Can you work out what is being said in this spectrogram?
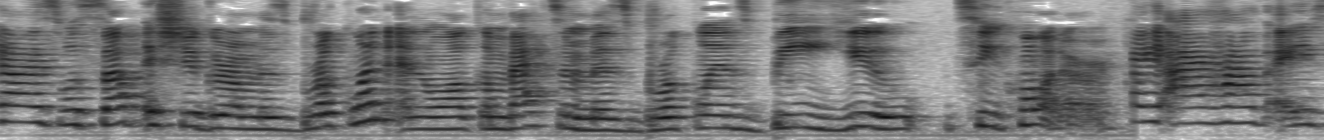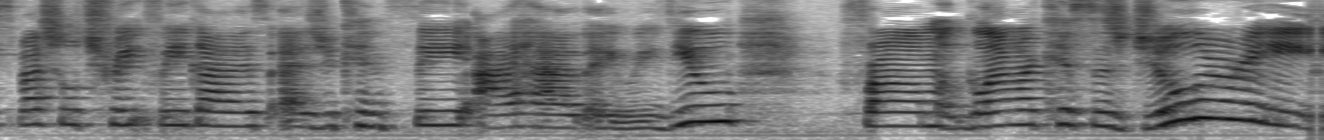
guys, what's up? It's your girl, Miss Brooklyn, and welcome back to Miss Brooklyn's Beauty Corner. Hey, I have a special treat for you guys. As you can see, I have a review from Glamour Kisses Jewelry.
